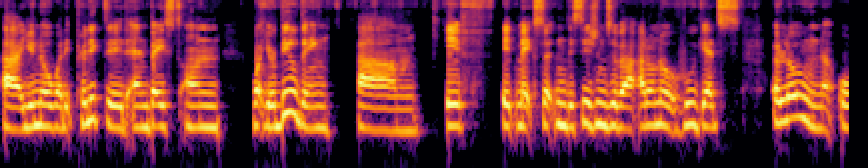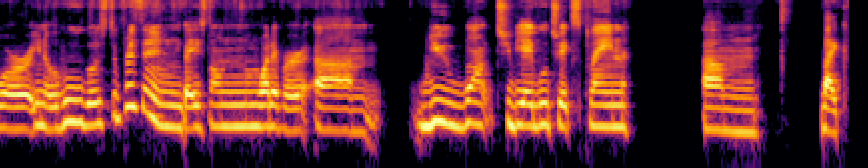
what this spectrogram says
Uh, you know what it predicted, and based on what you're building, um, if it makes certain decisions about I don't know who gets a loan or you know who goes to prison based on whatever um, you want to be able to explain um, like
